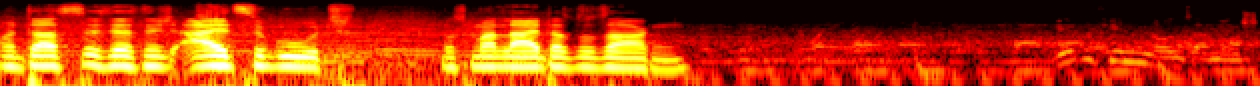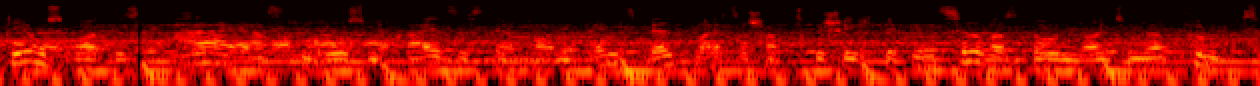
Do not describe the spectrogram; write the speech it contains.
Und das ist jetzt nicht allzu gut. Muss man leider so sagen. Wir befinden uns am Entstehungsort des allerersten großen Preises der Formel 1 Weltmeisterschaftsgeschichte in Silverstone 1950.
